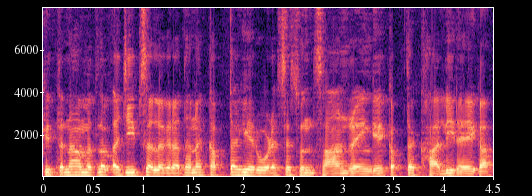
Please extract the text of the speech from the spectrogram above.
कितना मतलब अजीब सा लग रहा था ना, कब तक ये रोड ऐसे सुनसान रहेंगे, कब तक खाली रहेगा।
